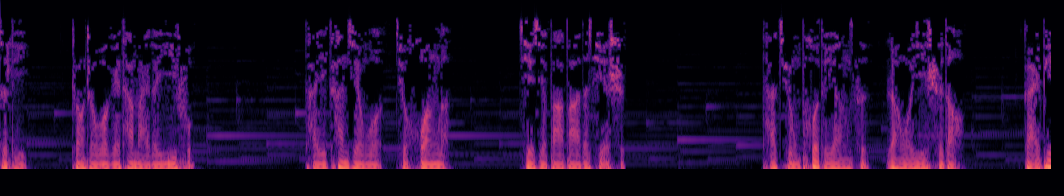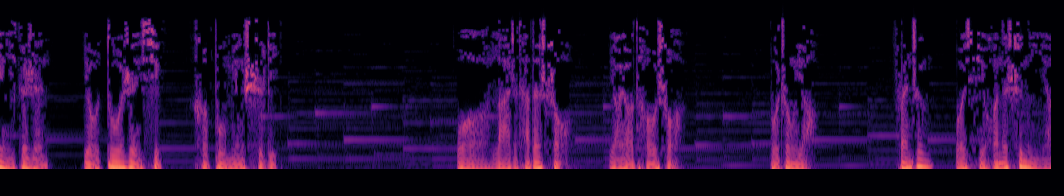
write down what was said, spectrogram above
子里装着我给他买的衣服。他一看见我就慌了，结结巴巴的解释。他窘迫的样子让我意识到，改变一个人有多任性和不明事理。我拉着他的手，摇摇头说：“不重要，反正我喜欢的是你呀。”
